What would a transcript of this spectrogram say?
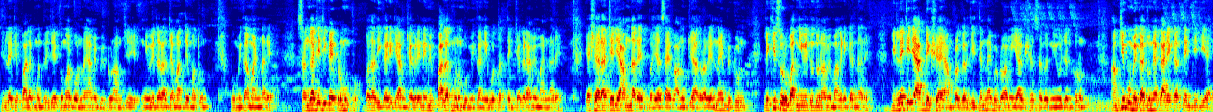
जिल्ह्याचे पालकमंत्री जयकुमार बोन्ने आम्ही भेटून आमचे निवेदनाच्या माध्यमातून भूमिका मांडणार आहे. संघाचे जी काही प्रमुख पदाधिकारी जे आमच्याकडे नेहमी पालक म्हणून भूमिका निभवतात त्यांच्याकडे आम्ही मांडणार आहे. या शहराचे जे आमदार आहेत भैयासाहेब अनुपजी अग्रवाल यांनाही भेटून लेखी स्वरूपात निवेदन देऊन आम्ही मागणी करणार आहे. जिल्ह्याचे जे अध्यक्ष आहे आंबळकरजी त्यांनाही भेटून आम्ही या विषयासह नियोजन करून आमची भूमिका जुन्या कार्यकर्त्यांची जी आहे.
